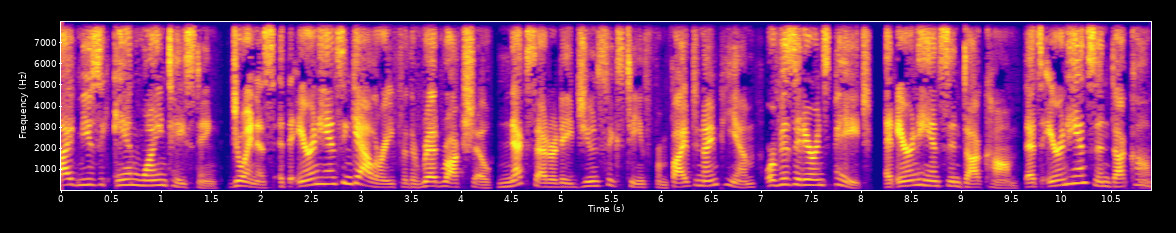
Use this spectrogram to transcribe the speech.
live music and wine tasting. Join us at the Erin Hanson Gallery for the Red Rock Show next Saturday, June 16th from 5 to 9 p.m. or visit Erin's page at erinhanson.com. That's erinhanson.com.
